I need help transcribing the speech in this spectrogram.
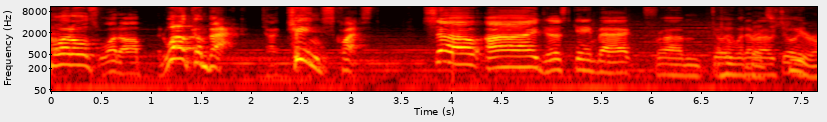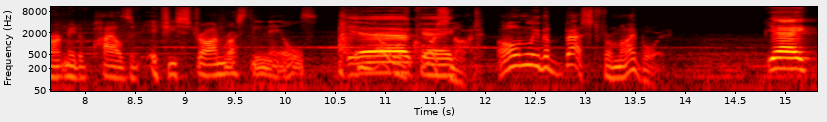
Hello, mortals, what up? And welcome back to King's Quest. So, I just came back from doing whatever I beds was doing. here aren't made of piles of itchy straw and rusty nails. Yeah, no, of course not. Only the best for my boy. Yay.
